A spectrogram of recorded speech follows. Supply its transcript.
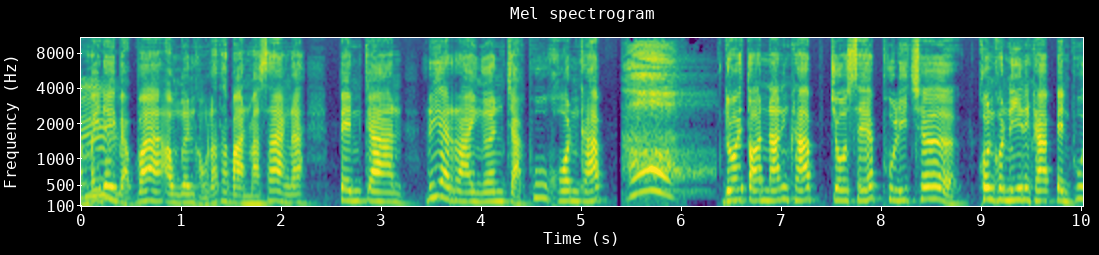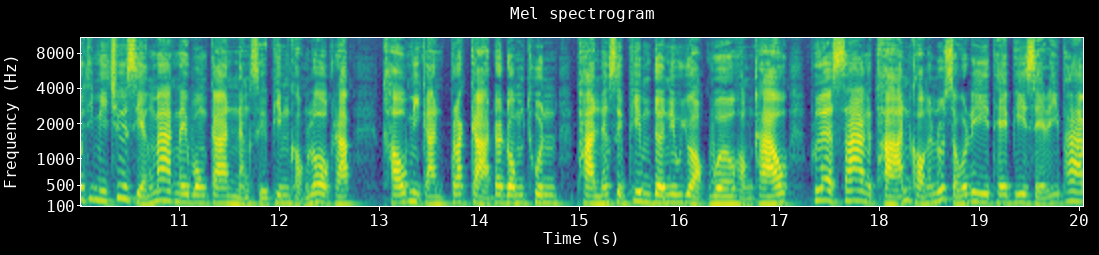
มไม่ได้แบบว่าเอาเงินของรัฐบาลมาสร้างนะ เป็นการเรี่ยไรเงินจากผู้คนครับโดยตอนนั้นครับโจเซฟพูลิตเซอร์คนคนนี้นะครับเป็นผู้ที่มีชื่อเสียงมากในวงการหนังสือพิมพ์ของโลกครับ เขามีการประกาศระดมทุนผ่านหนังสือพิมพ์ The New York World ของเขา เพื่อสร้างฐานของอนุสาวรีย์เทพีเสรีภาพ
